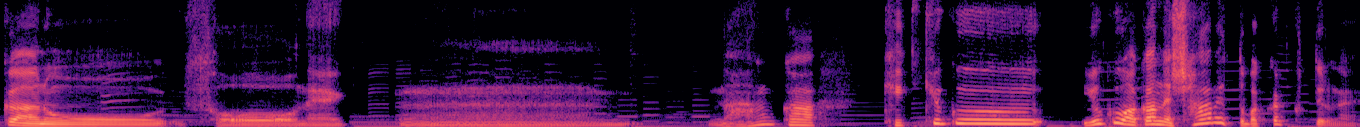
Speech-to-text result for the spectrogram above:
かあの、そうね、うーん、なんか結局、よくわかんないシャーベットばっかり食ってるね。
